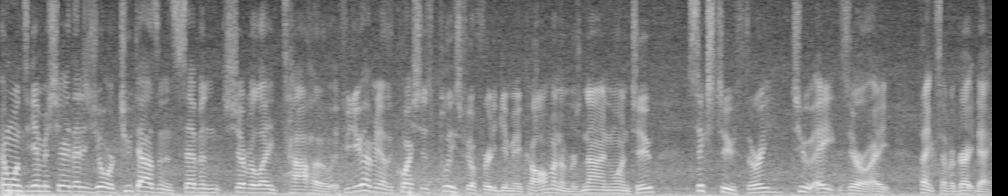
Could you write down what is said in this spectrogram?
And once again. Sherry, that is your 2007 Chevrolet Tahoe. If you do have any other questions, please feel free to give me a call. My number is 912 623 2808. Thanks. Have a great day.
